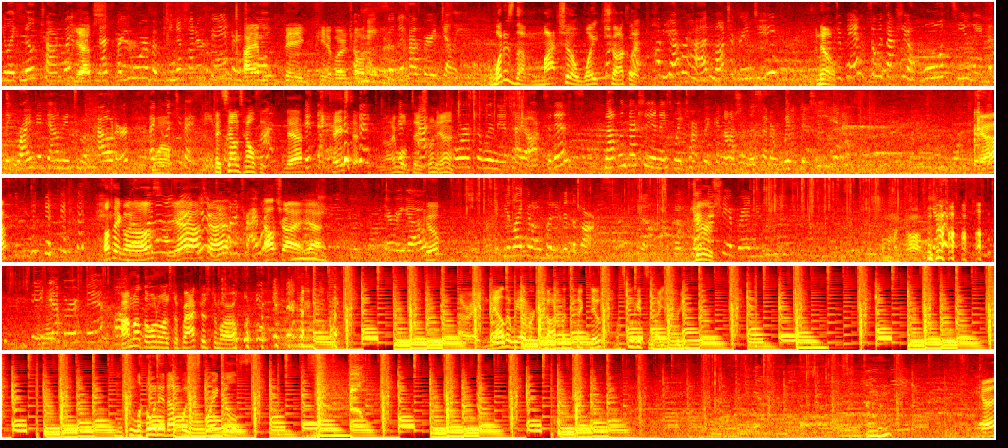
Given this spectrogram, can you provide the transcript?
Well, you like milk chocolate, Yes. you like nuts. Are you more of a peanut butter fan or do I you am a big peanut butter chocolate Okay, fan. so this raspberry jelly. What is the matcha white chocolate? Have you ever had matcha green tea? No. From Japan? So it's actually a whole tea leaf that they grind it down into a powder. I Wow. can let you guys taste It one sounds healthy. Yeah, It- taste it. I will it's taste packed one, with yeah. Chlorophyll and antioxidants. That one's actually a nice white chocolate ganache in the center with the tea in it. Yeah? I'll take one of those. one of those? Yeah, I'll try it. try? I'll try it, yeah. There we go. Cool. If you like it, I'll put it in the box. Cheers. That's actually a brand new piece. Oh my god. Yeah. yeah, we're a fan. I'm not the one who wants to practice tomorrow. All right, now that we have our chocolates picked out, let's go get some ice cream. Load it up with sprinkles.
